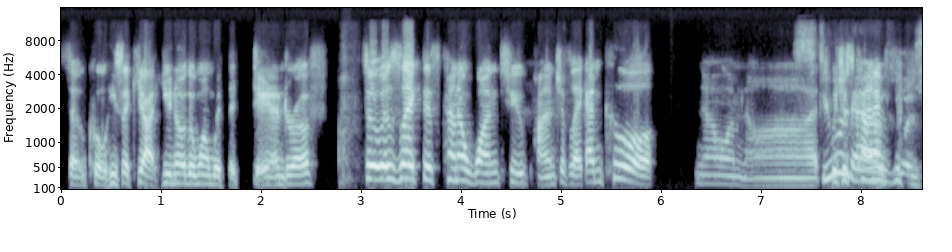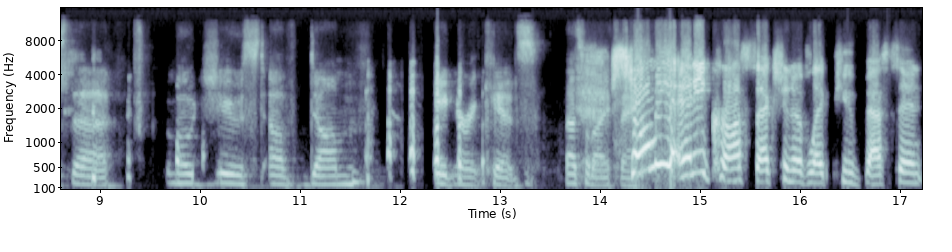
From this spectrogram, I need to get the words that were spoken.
so cool." He's like, "Yeah, you know the one with the dandruff." So it was like this kind of one-two punch of like, "I'm cool." No, I'm not. Stewart Which is kind of was the most juiced of dumb, ignorant kids. That's what I think. show me any cross section of like pubescent,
